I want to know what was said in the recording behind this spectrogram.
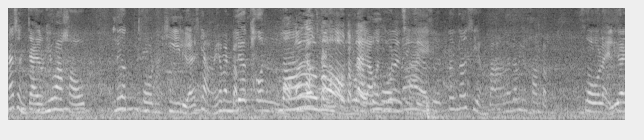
น่าสนใจตรงที่ว่าเขาเลือกโทนคีย์หรืออะไรสักอย่างที่มันแบบ เลือกท่อนเหมาะเอกับอแต่ละเหคมาะนกับด้วแต่ยละคนใช่ใช่ คือเต้นก็เสียงบางแล้วก็มีความแบบโฟล์ไหลเลื่อน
